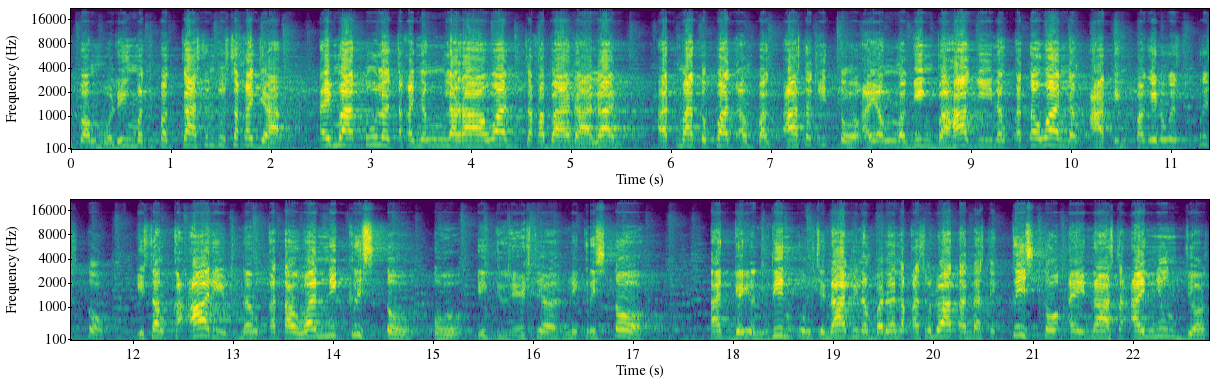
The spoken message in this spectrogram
upang muling magpagkasundo sa Kanya ay matulad sa Kanyang larawan sa kabanalan at matupad ang pag-asang ito ay ang maging bahagi ng katawan ng ating Panginoong Kristo, isang kaanib ng katawan ni Kristo o Iglesia ni Kristo. At gayon din kung sinabi ng banal na kasulatan na si Kristo ay nasa anyong Diyos,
